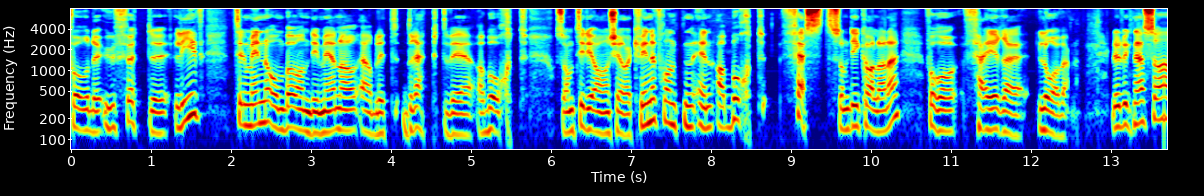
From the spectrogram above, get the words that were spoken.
for det ufødte liv, til minne om barn de mener er blitt drept ved abort. Samtidig arrangerer Kvinnefronten en abortfest, som de kaller det, for å feire loven. Ludvig Nessa,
